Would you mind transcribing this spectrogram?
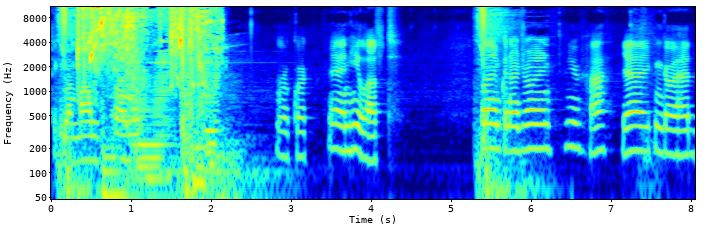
I think my mom told me. Real quick. And he left. Flame, can I join you? Huh? Yeah, you can go ahead.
